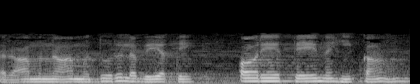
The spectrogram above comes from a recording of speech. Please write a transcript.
राम नाम दुर्लभ यति, और ते नहीं काम।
